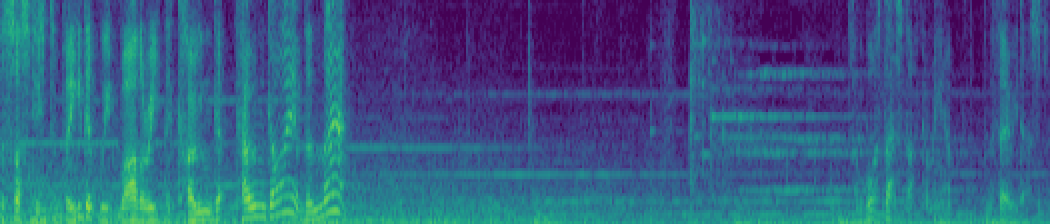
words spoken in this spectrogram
the sausages to be that we'd rather eat the cone, cone guy than that. And what's that stuff coming out? The fairy dust.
